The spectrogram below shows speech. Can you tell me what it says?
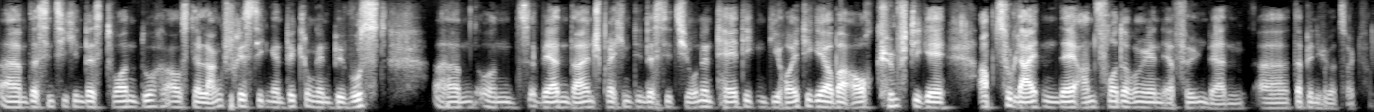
ähm, da sind sich Investoren durchaus der langfristigen Entwicklungen bewusst ähm, und werden da entsprechend Investitionen tätigen, die heutige, aber auch künftige abzuleitende Anforderungen erfüllen werden. Äh, da bin ich überzeugt von.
